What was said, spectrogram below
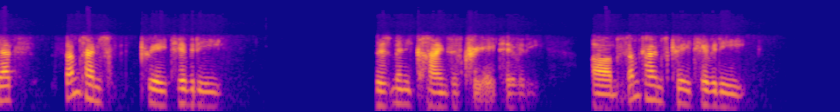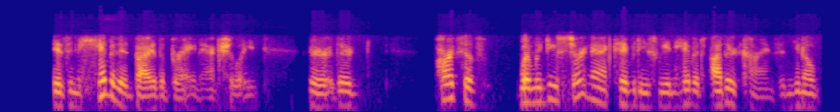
that's sometimes creativity, there's many kinds of creativity. Um, sometimes creativity is inhibited by the brain. Actually, there there are parts of when we do certain activities, we inhibit other kinds. And you know,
